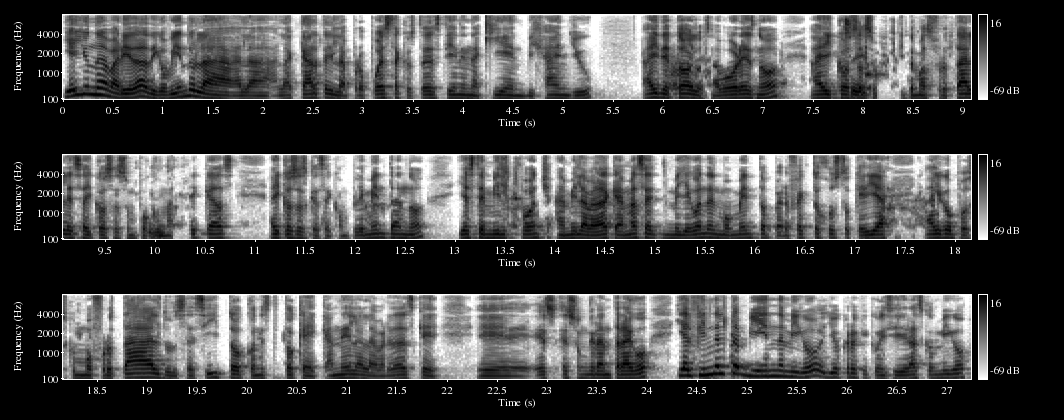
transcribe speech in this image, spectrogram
Y hay una variedad, digo, viendo la, la, la carta y la propuesta que ustedes tienen aquí en Behind You, hay de todos los sabores, ¿no? Hay cosas un poquito más frutales, hay cosas un poco más secas, hay cosas que se complementan, ¿no? Y este Milk Punch, a mí la verdad que además eh, me llegó en el momento perfecto, justo quería algo pues como frutal, dulcecito, con este toque de canela, la verdad es que eh, es, un gran trago. Y al final también, amigo, yo creo que coincidirás conmigo,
